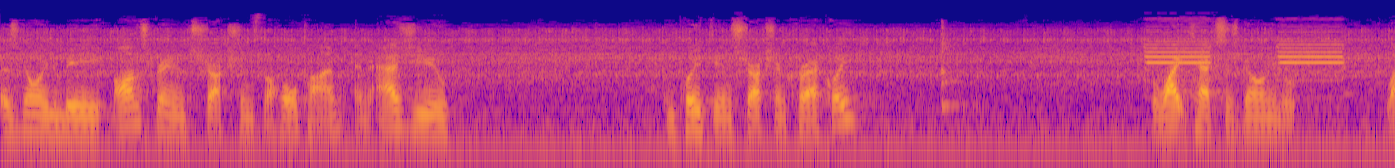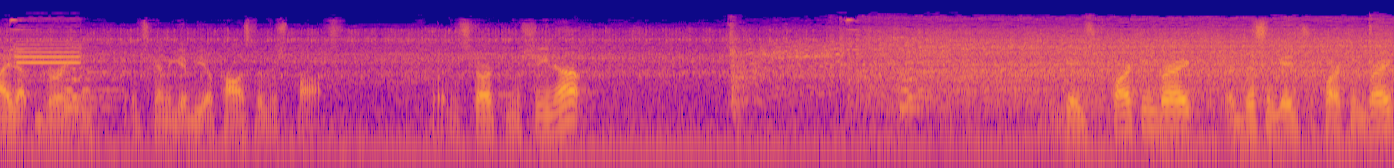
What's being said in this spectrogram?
is going to be on-screen instructions the whole time, and as you complete the instruction correctly, the white text is going to light up green. It's going to give you a positive response. Go ahead and start the machine up. Engage the parking brake, or disengage the parking brake.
